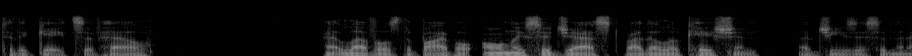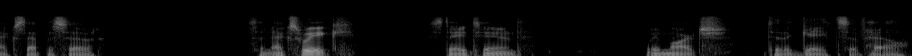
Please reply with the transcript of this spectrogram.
to the gates of hell at levels the Bible only suggests by the location of Jesus in the next episode. So, next week, stay tuned. We march to the gates of hell.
